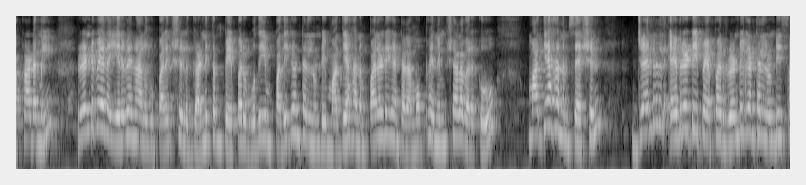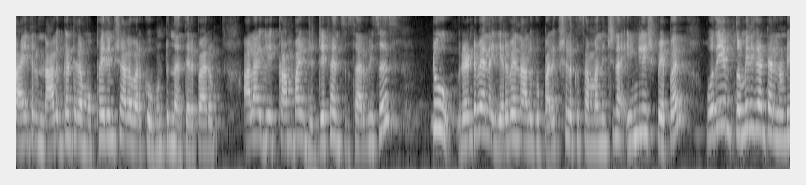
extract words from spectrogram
academy రెండు వేల ఇరవై నాలుగు పరీక్షలు గణితం పేపర్ ఉదయం పది గంటల నుండి మధ్యాహ్నం పన్నెండు గంటల ముప్పై నిమిషాల వరకు. మధ్యాహ్నం సెషన్ జనరల్ ఎబిలిటీ పేపర్ రెండు గంటల నుండి సాయంత్రం నాలుగు గంటల ముప్పై నిమిషాల వరకు ఉంటుందని తెలిపారు. అలాగే కంబైన్డ్ డిఫెన్స్ సర్వీసెస్ టూ రెండు వేల ఇరవై నాలుగు పరీక్షలకు సంబంధించిన ఇంగ్లీష్ పేపర్ ఉదయం తొమ్మిది గంటల నుండి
